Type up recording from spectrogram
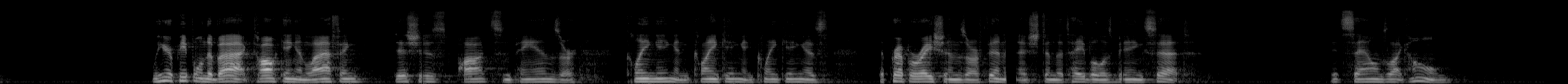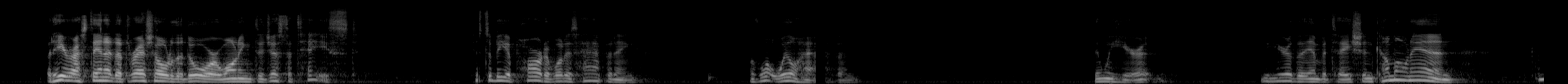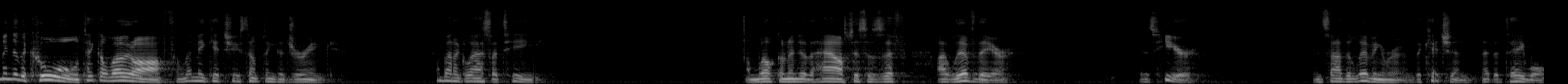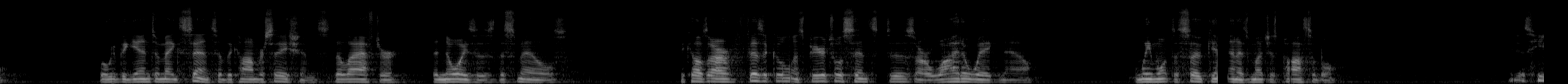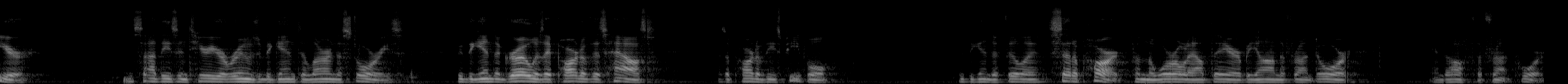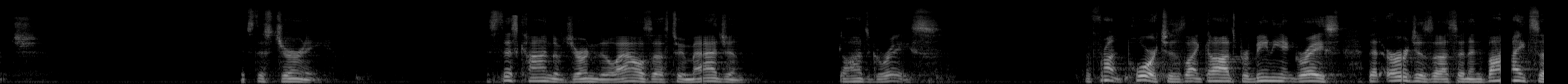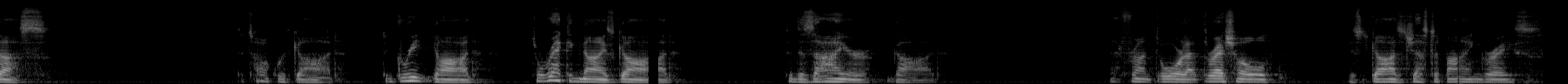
We hear people in the back talking and laughing dishes, pots, and pans are clinging and clanking and clinking as the preparations are finished and the table is being set. It sounds like home. But here I stand at the threshold of the door, wanting to just a taste, just to be a part of what is happening, of what will happen. Then we hear it. We hear the invitation come on in. Come into the cool, take a load off, and let me get you something to drink. How about a glass of tea? I'm welcomed into the house just as if I live there. It is here, inside the living room, the kitchen, at the table, where we begin to make sense of the conversations, the laughter, the noises, the smells. Because our physical and spiritual senses are wide awake now, and we want to soak in as much as possible. It is here, inside these interior rooms, we begin to learn the stories. We begin to grow as a part of this house, as a part of these people. We begin to feel set apart from the world out there beyond the front door and off the front porch. It's this journey. It's this kind of journey that allows us to imagine God's grace the front porch is like God's prevenient grace that urges us and invites us to talk with God, to greet God, to recognize God, to desire God. That front door, that threshold, is God's justifying grace,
